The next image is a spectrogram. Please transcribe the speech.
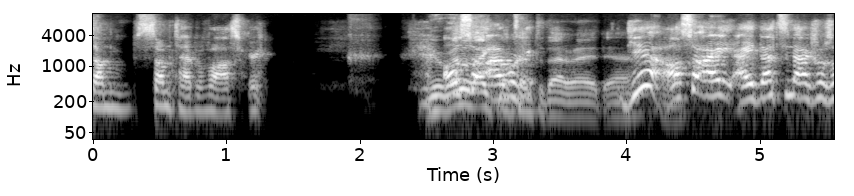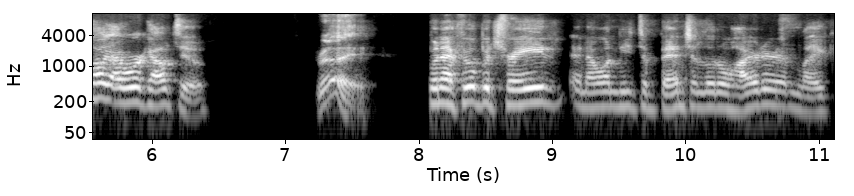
some some type of Oscar. You really Also, like I No work- Time to Die, right? Yeah. Yeah. Also, I, I that's an actual song I work out to. Really? When I feel betrayed and I want need to bench a little harder, I'm like,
